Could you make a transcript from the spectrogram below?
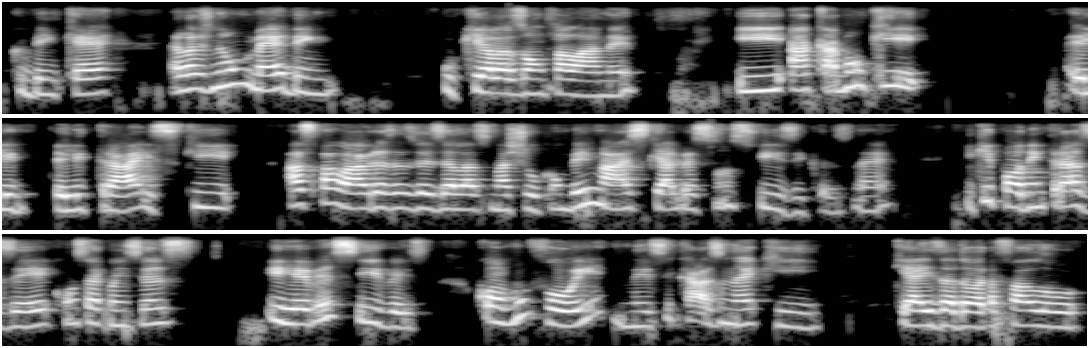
o que bem quer, elas não medem o que elas vão falar, né? E acabam que ele ele traz que as palavras, às vezes, elas machucam bem mais que agressões físicas, né? E que podem trazer consequências irreversíveis, como foi nesse caso, né, que, que a Isadora falou.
